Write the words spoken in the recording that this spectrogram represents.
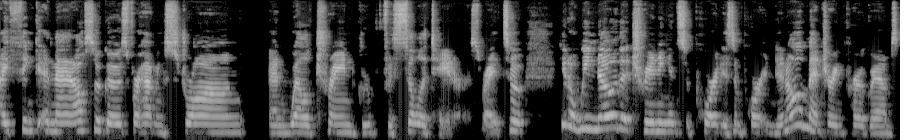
I think, and that also goes for having strong and well trained group facilitators, right? So, you know, we know that training and support is important in all mentoring programs,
